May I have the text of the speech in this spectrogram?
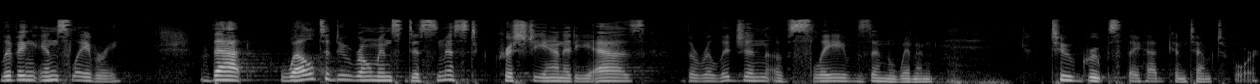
living in slavery, that well-to-do Romans dismissed Christianity as the religion of slaves and women two groups they had contempt for.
